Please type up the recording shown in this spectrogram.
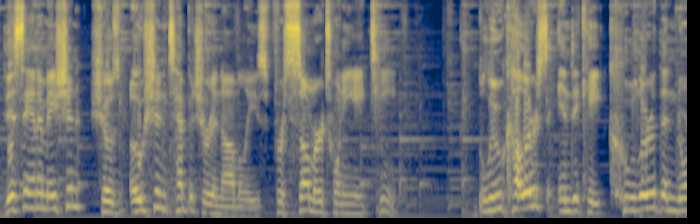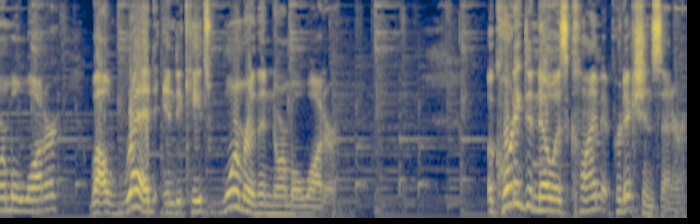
This animation shows ocean temperature anomalies for summer 2018. Blue colors indicate cooler than normal water, while red indicates warmer than normal water. According to NOAA's Climate Prediction Center,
